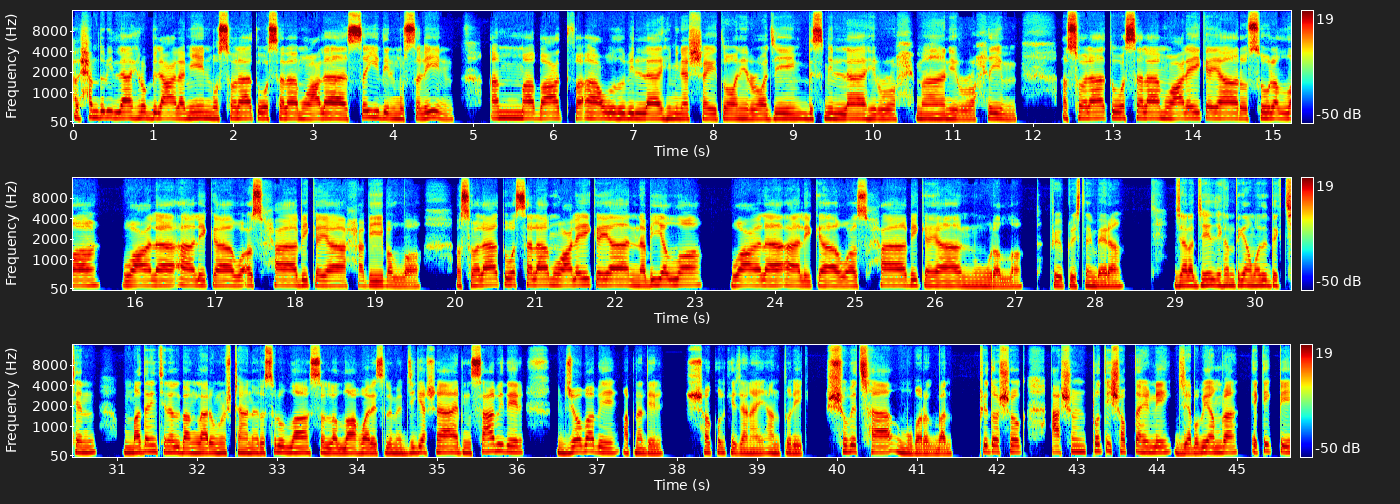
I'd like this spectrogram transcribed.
আলহামদুলিল্লাহ রবিল আলমিন ওসলাত ওসালাম আলা সঈদুল মুরসালিন আম্মা বাদ ফাআউযু বিল্লাহি মিনাশ শাইতানির রাজিম বিসমিল্লাহির রহমানির রহিম আসসালাতু ওয়াসসালামু আলাইকা ইয়া রাসূলুল্লাহ ওয়া আলা আলিকা ওয়া আসহাবিকা ইয়া হাবিবাল্লাহ আসসালাতু ওয়াসসালামু আলাইকা ইয়া নবিয়াল্লাহ ওয়া আলা আলিকা ওয়া আসহাবিকা ইয়া নূরাল্লাহ প্রিয় ক্রিস্তান বেরা যারা যে যেখান থেকে আমাদের দেখছেন, মাদানী চ্যানেল বাংলার অনুষ্ঠান রসুল্লাহ সাল্লাহ আলাইস্লামের জিজ্ঞাসা এবং সাহাবিদের জবাবে আপনাদের সকলকে জানাই আন্তরিক শুভেচ্ছা ও মুবারকবাদ। প্রিয় দর্শক, আসুন প্রতি সপ্তাহে নেই যেভাবে আমরা এক একটি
